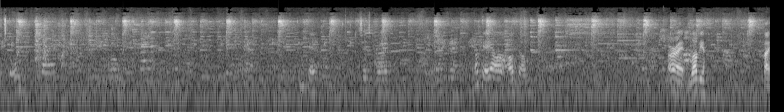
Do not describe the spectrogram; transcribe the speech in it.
Next door? Go in. Okay. Brad. Okay, I'll, I'll come. Alright, love you. Bye.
